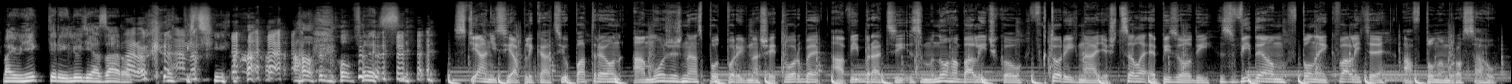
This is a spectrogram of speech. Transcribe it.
majú niektorí ľudia za rok. Za rok, áno. Alebo presne. Stiahni si aplikáciu Patreon a môžeš nás podporiť v našej tvorbe a vybrať si z mnoha balíčkov, v ktorých nájdeš celé epizódy s videom v plnej kvalite a v plnom rozsahu.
